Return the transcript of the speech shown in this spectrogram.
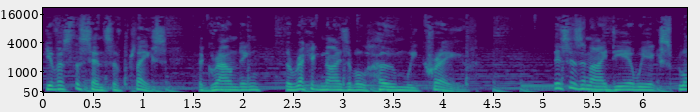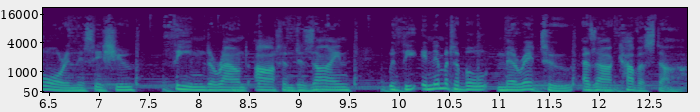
give us the sense of place, the grounding, the recognizable home we crave? This is an idea we explore in this issue, themed around art and design, with the inimitable Mehretu as our cover star.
